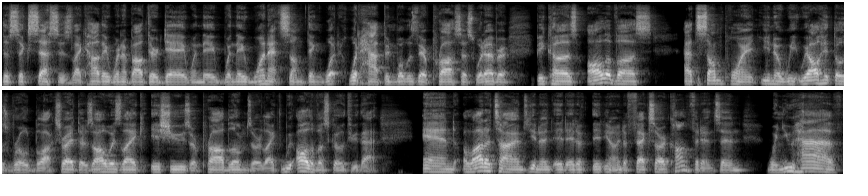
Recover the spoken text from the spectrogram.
the successes like how they went about their day when they when they won at something what what happened what was their process whatever. Because all of us at some point you know we, we all hit those roadblocks right? There's always like issues or problems or like we all of us go through that. And a lot of times you know it, it, it you know it affects our confidence. And when you have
